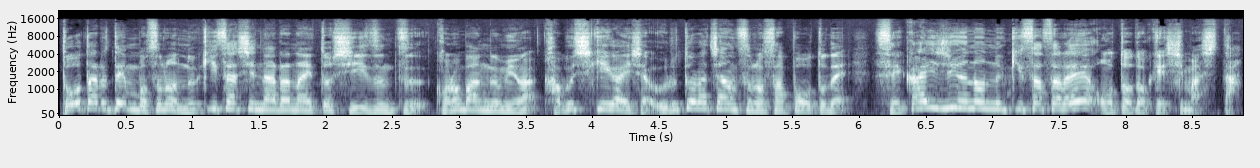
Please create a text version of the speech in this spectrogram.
トータルテンボスの抜き差しならないとシーズン2。この番組は株式会社ウルトラチャンスのサポートで世界中の抜き差されへお届けしました。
